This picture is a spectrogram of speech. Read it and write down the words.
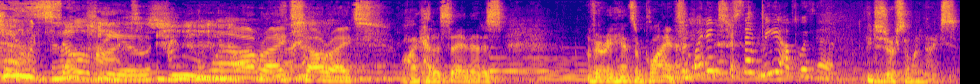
cute. So cute. All right, all right. Well, I gotta say, that is a very handsome client. Why didn't you set me up with him? You deserve someone nice.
